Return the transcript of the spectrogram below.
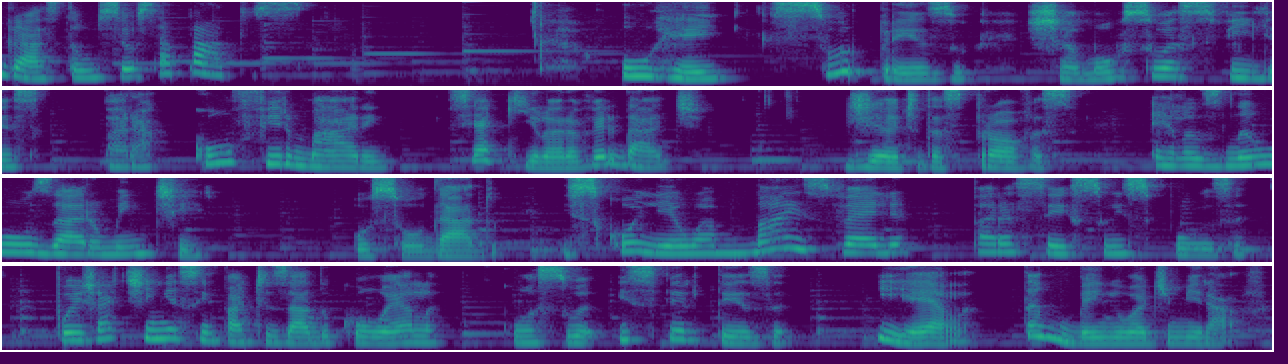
gastam seus sapatos. O rei, surpreso, chamou suas filhas para confirmarem se aquilo era verdade. Diante das provas, elas não ousaram mentir. O soldado escolheu a mais velha para ser sua esposa, pois já tinha simpatizado com ela com a sua esperteza e ela também o admirava.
